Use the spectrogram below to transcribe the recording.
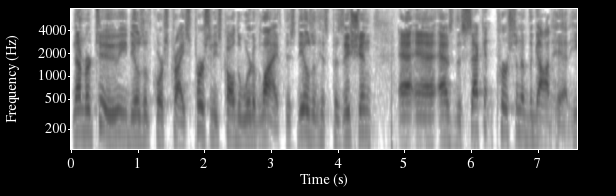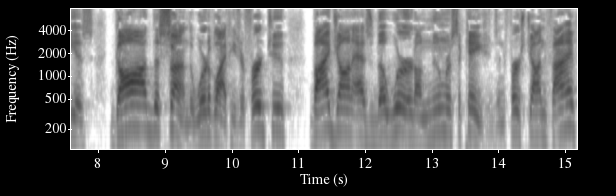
Number two, he deals with, of course, Christ's person. He's called the Word of Life. This deals with his position as the second person of the Godhead. He is God the Son, the Word of Life. He's referred to by John as the Word on numerous occasions. In 1 John 5,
